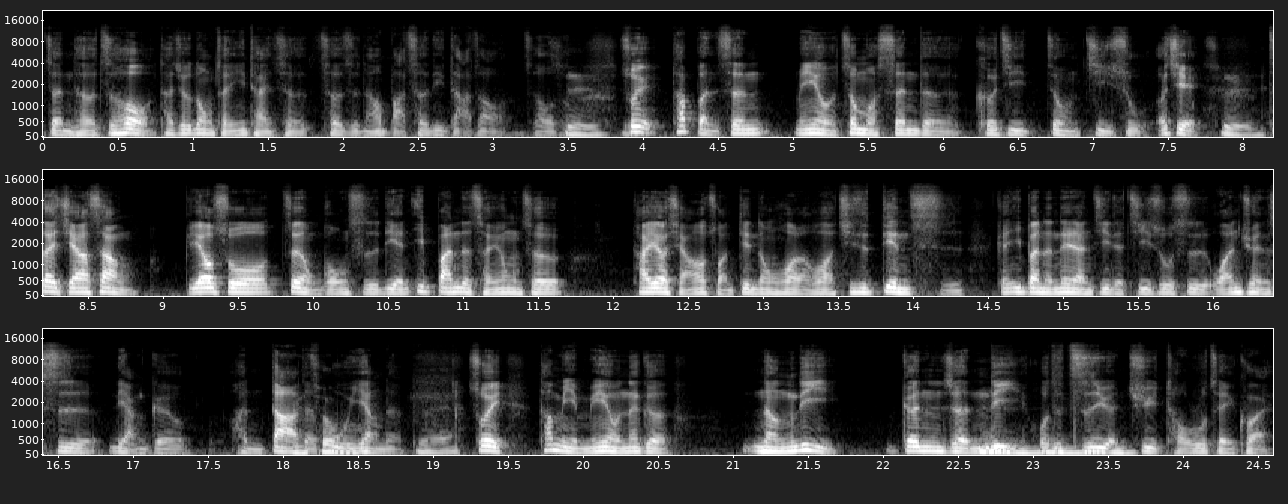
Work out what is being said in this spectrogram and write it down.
整合之后，他就弄成一台车车子，然后把车体打造之后，是所以它本身没有这么深的科技这种技术，而且是。再加上不要说这种公司，连一般的乘用车，它要想要转电动化的话，其实电池跟一般的内燃机的技术是完全是两个很大的不一样的，对。所以他们也没有那个能力跟人力嗯或者资源去投入这一块。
